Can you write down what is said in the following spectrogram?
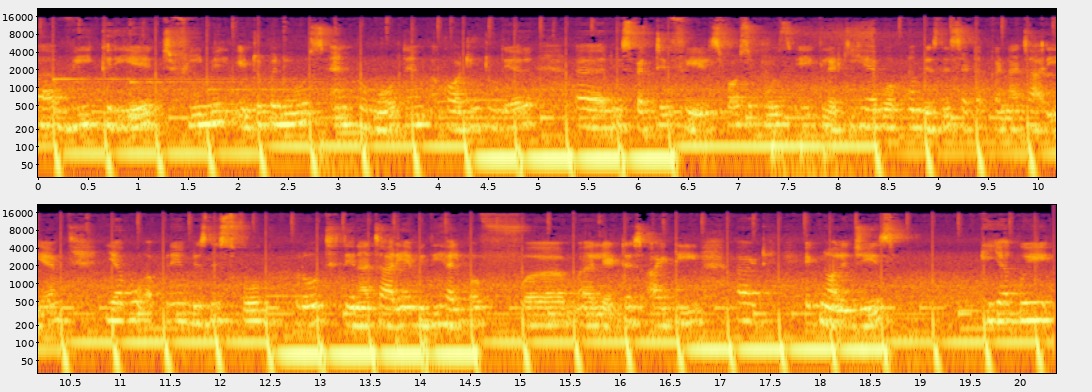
Uh, we create female entrepreneurs and promote them according to their uh, fields for suppose एक लड़की है वो अपना बिज़नेस सेटअप करना चाह रही है या वो अपने बिज़नेस को ग्रोथ देना चाह रही है with the help of latest I T technologies या कोई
